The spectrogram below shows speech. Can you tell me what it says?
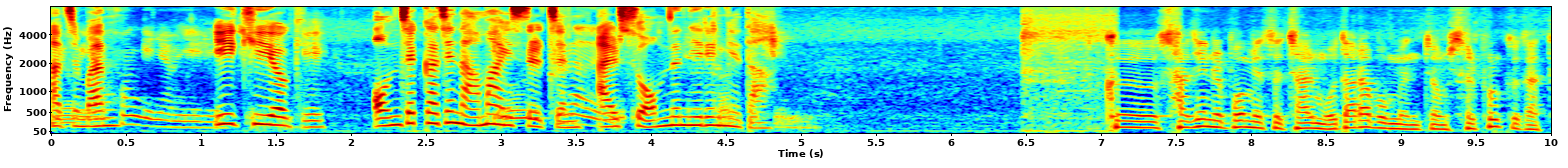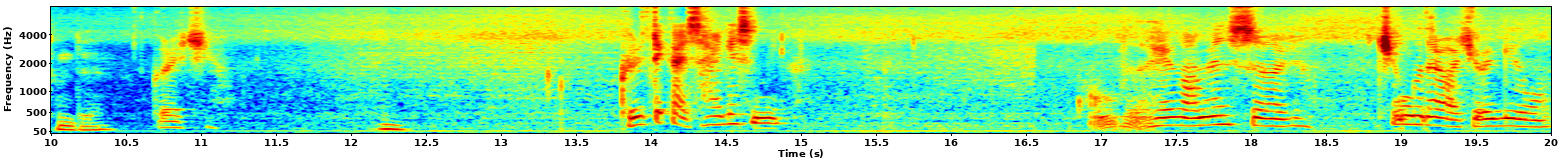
하지만 이. 기억이 언제까지 남아 있을진 알 수 없는 일입니다. 그 사진을 보면서 잘 못 알아보면 좀 슬플 것 같은데. 그렇죠. 그럴 때까지 살겠습니까? 공부도 해가면서 친구들하고 즐기고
